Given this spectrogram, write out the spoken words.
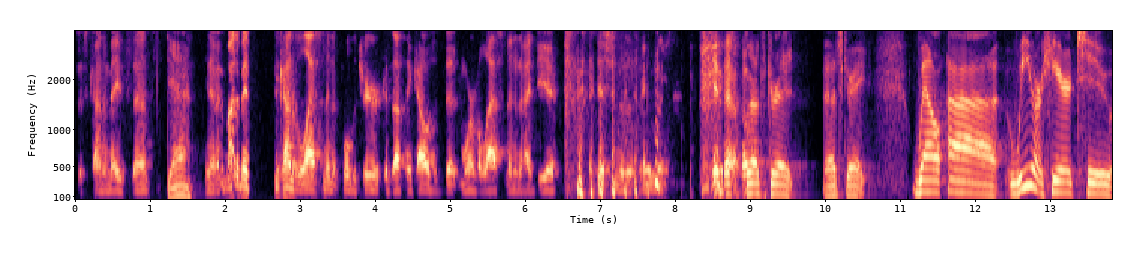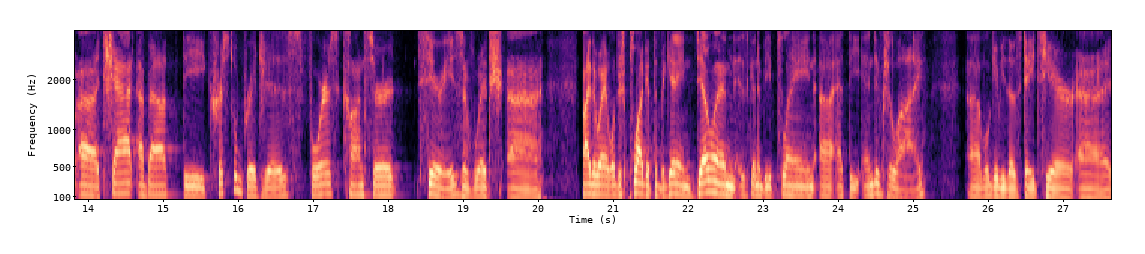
just kind of made sense. Yeah, You know, it might have been kind of a last minute pull the trigger because I think I was a bit more of a last minute idea addition to the family. you know? that's great. That's great. Well, uh, we are here to uh, chat about the Crystal Bridges Forest Concert Series, of which, uh, by the way, we'll just plug at the beginning. Dylan is going to be playing uh, at the end of July. Uh, we'll give you those dates here uh,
